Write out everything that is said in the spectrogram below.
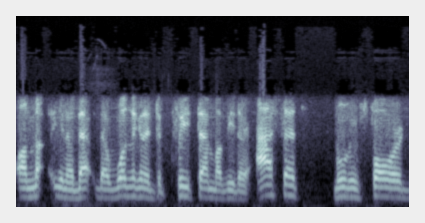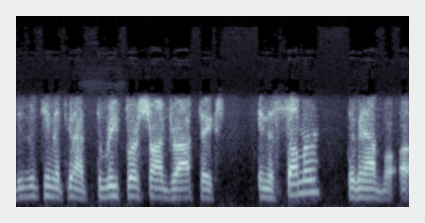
On the, you know that that wasn't going to deplete them of either assets moving forward. This is a team that's going to have three first round draft picks in the summer they're going to have uh,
